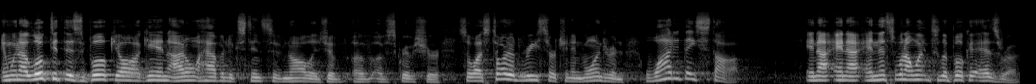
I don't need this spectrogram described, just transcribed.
And when I looked at this book, y'all, again, I don't have an extensive knowledge of, of, of, Scripture. So I started researching and wondering, why did they stop? And, I, and, I, and that's when I went to the book of Ezra.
